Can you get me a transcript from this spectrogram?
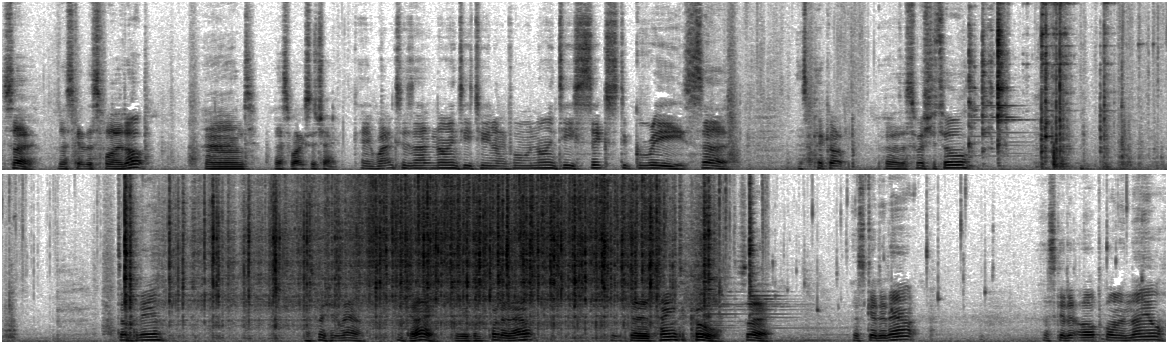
So let's get this fired up and let's wax the chain. Okay, wax is at 92, 94, 96 degrees. So let's pick up uh, the swisher tool dump it in and swish it around. Okay, so we can pull it out. It says hang to cool. So let's get it out. Let's get it up on a nail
